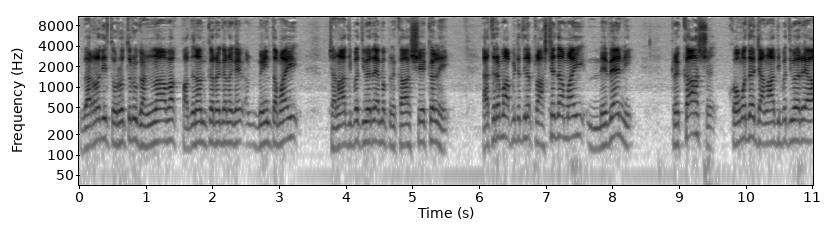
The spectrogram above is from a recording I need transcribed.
වැරදි තොරතුරු ගණනාවක් පදනම් කරගෙන මෙයින් තමයි ජනාධිපතිවරයාම ප්‍රකාශය කළේ. ඇතරම අපිට තියෙන ප්‍රශ්නේ තමයි මෙවැනි ප්‍රකාශ කොහොමද ජනාධිපතිවරයා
